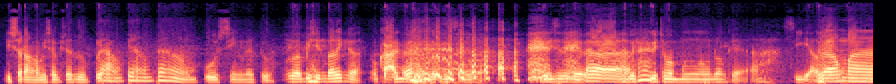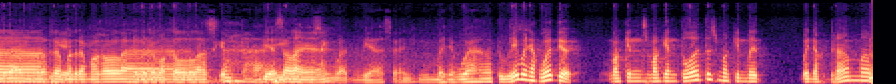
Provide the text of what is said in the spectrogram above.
diserang habis-habisan tuh piang piang piang pusing dah tuh lu habisin balik nggak? Oh, kagak kagak bisa gua. Di situ kayak Ah. gue, gue cuma bengong dong kayak ah sial Drama, kayak- drama, drama kelas. drama drama kelas kayak Ah, biasa lah ya. pusing banget biasa banyak banget tuh Iya banyak banget ya. Makin semakin tua tuh semakin ba- banyak drama, Nah,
